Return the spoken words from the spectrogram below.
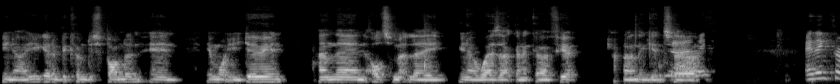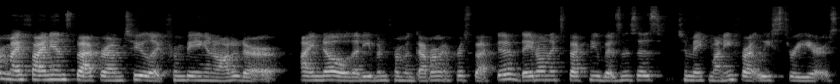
You know, you're going to become despondent in in what you're doing, and then ultimately, you know, where's that going to go for you? I don't think it's. Yeah, uh, I think from my finance background too, like from being an auditor, I know that even from a government perspective, they don't expect new businesses to make money for at least three years.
